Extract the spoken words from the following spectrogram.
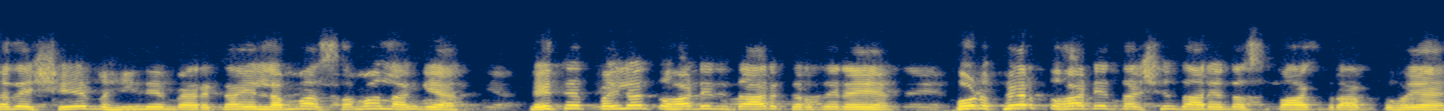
ਕਦੇ 6 ਮਹੀਨੇ ਅਮਰੀਕਾ। ਇਹ ਲੰਮਾ ਸਮਾਂ ਲੰਘ ਗਿਆ। ਨਹੀਂ ਤੇ ਪਹਿਲਾਂ ਤੁਹਾਡੇ ਦੀਦਾਰ ਕਰਦੇ ਰਹੇ ਹਾਂ ਹੁਣ ਫਿਰ ਤੁਹਾਡੇ ਦਰਸ਼ਨਦਾਰਿਆਂ ਦਾ ਸਪਾਕ ਪ੍ਰਾਪਤ ਹੋਇਆ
